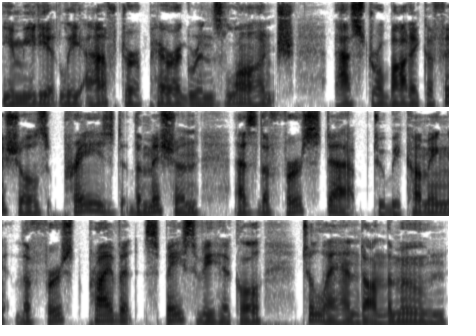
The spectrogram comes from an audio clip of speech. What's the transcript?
Immediately after Peregrine's launch, Astrobotic officials praised the mission as the first step to becoming the first private space vehicle to land on the moon.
